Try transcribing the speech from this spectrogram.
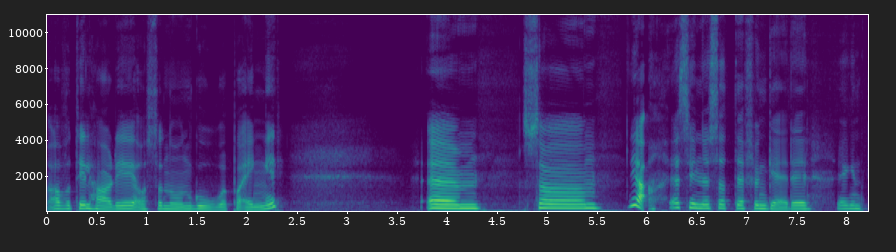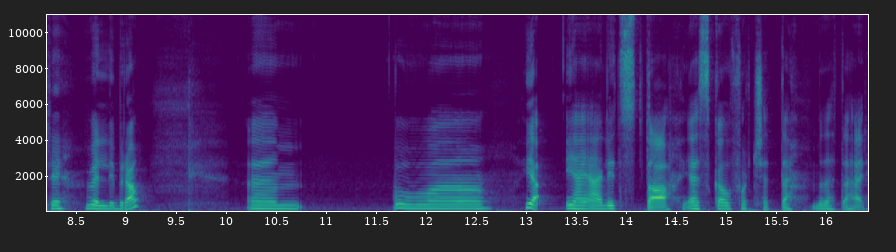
Av og til har de også noen gode poenger. Um, så ja, jeg synes at det fungerer egentlig veldig bra. Um, og ja, jeg er litt sta. Jeg skal fortsette med dette her.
